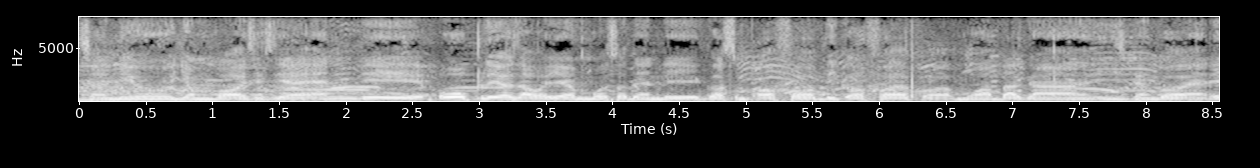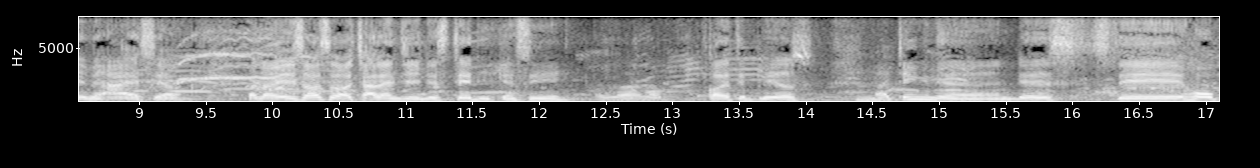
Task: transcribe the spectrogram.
some new young boys is here, and the old players that were here, most of them they got some offer, big offer for Mohun Bagan, East Bengal, and even ISL. But uh, it's also a challenge in the state. You can see a lot of quality players. I think uh, there's still hope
